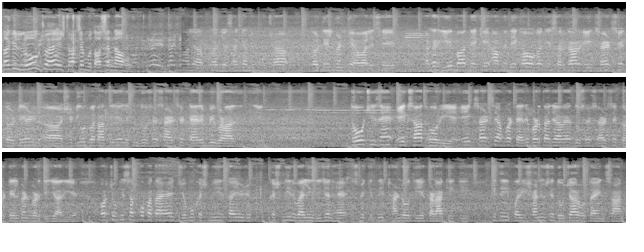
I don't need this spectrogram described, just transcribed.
ताकि लोग जो है, इस तरह से मुतासर ना हो। आपका जैसा कि हमने पूछा कर्टेलमेंट के हवाले से, अगर ये बात देखें, आपने देखा होगा कि सरकार एक साइड से कर्टेल्ड शेड्यूल बताती है, लेकिन दूसरे साइड से टैरिफ भी बढ़ा देती है। दो चीज़ें एक साथ हो रही है। एक साइड से आपका टैरिफ बढ़ता जा रहा है, दूसरे साइड से कर्टेलमेंट बढ़ती जा रही है। और चूँकि सबको पता है, जम्मू कश्मीर का ये जो कश्मीर वैली रीजन है, इसमें कितनी ठंड होती है, कड़ाके की, कितनी परेशानियों से दो चार होता है इंसान।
